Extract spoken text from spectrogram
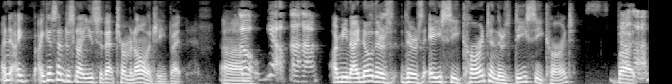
I I, I guess I'm just not used to that terminology, but um oh, yeah. Uh huh. I mean, I know there's there's AC current and there's DC current, but uh-huh.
